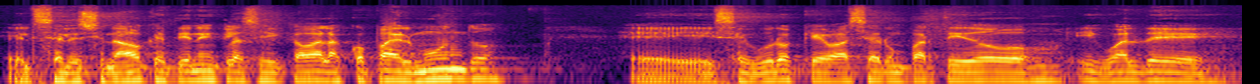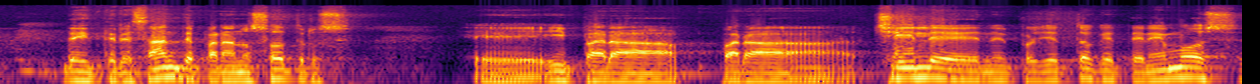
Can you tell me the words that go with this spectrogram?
el seleccionado que tienen clasificado a la Copa del Mundo eh, y seguro que va a ser un partido igual de, de interesante para nosotros y para, para Chile en el proyecto que tenemos,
